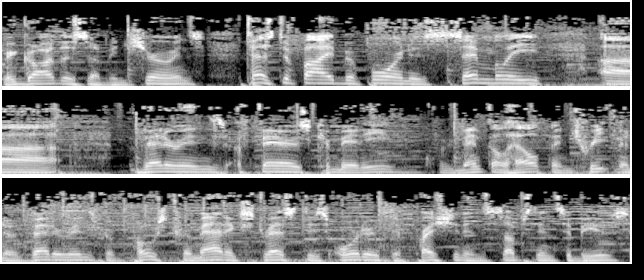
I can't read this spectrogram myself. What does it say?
regardless of insurance, testified before an assembly, uh, Veterans Affairs Committee for Mental Health and Treatment of Veterans for Post-Traumatic Stress Disorder, Depression, and Substance Abuse.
